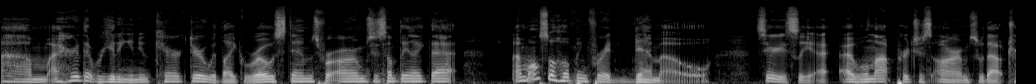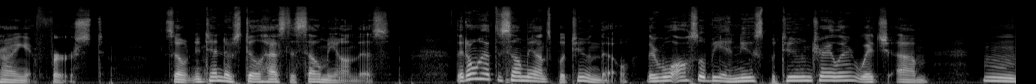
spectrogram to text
um, I heard that we're getting a new character with like rose stems for arms or something like that. I'm also hoping for a demo. Seriously, I, I will not purchase ARMS without trying it first. So, Nintendo still has to sell me on this. They don't have to sell me on Splatoon though. There will also be a new Splatoon trailer, which, um, hmm,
